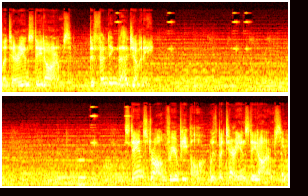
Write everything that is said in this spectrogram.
Batarian State Arms, defending the hegemony. Stand strong for your people with Batarian State Arms. Your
